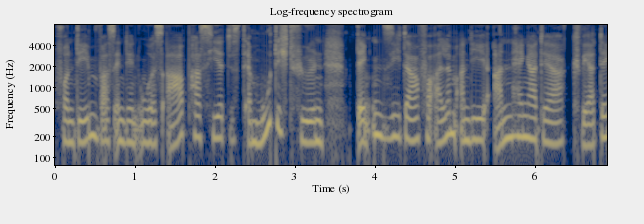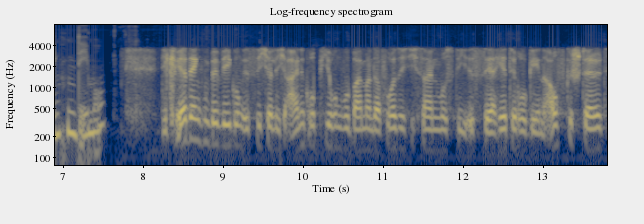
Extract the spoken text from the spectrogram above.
von dem, was in den USA passiert ist, ermutigt fühlen. Denken Sie da vor allem an die Anhänger der Querdenken-Demo? Die Querdenkenbewegung ist sicherlich eine Gruppierung, wobei man da vorsichtig sein muss. Die ist sehr heterogen aufgestellt.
